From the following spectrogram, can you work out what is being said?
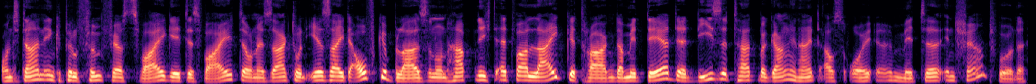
Und dann in Kapitel 5, Vers 2 geht es weiter und er sagt, und ihr seid aufgeblasen und habt nicht etwa Leid getragen, damit der, der diese Tat Begangenheit aus eurer Mitte entfernt wurde.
